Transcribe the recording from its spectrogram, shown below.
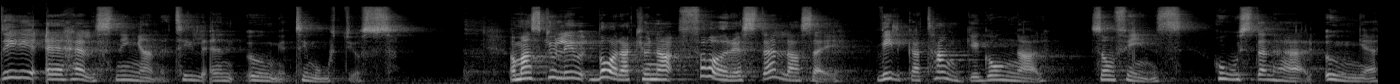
Det är hälsningen till en ung Timoteus. Och man skulle bara kunna föreställa sig vilka tankegångar som finns hos den här unge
